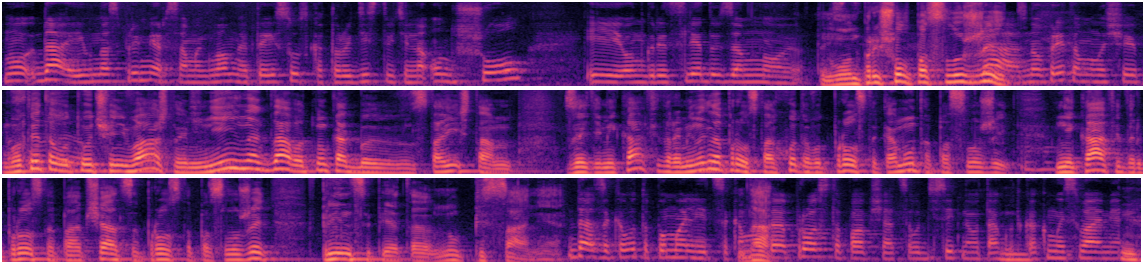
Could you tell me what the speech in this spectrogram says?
Ну да, и у нас пример самый главный, это Иисус, который действительно, Он шел, и он говорит, следуй за мною. То ну, он пришел послужить. Да, но при этом он еще и послужил. Вот это вот очень важно. Мне иногда, вот, ну, как бы стоишь там за этими кафедрами, иногда просто охота вот просто кому-то послужить. Угу. Не кафедры, просто пообщаться, просто послужить. В принципе, это, ну, Писание. Да, за кого-то помолиться, кому-то да. просто пообщаться. Вот действительно вот так вот, как мы с вами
